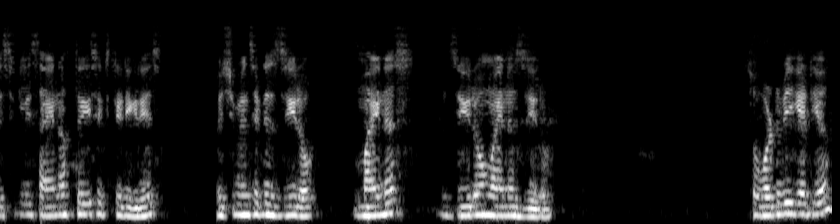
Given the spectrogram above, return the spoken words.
basically sine of 360 degrees which means it is 0 minus 0 minus 0 so what do we get here?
